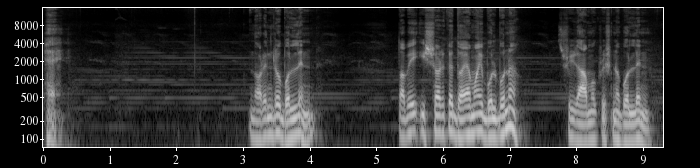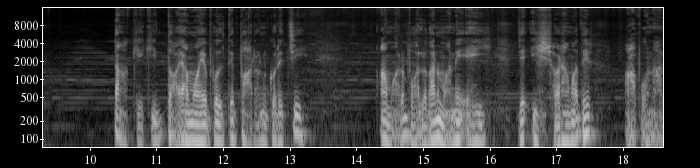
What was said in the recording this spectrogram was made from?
হ্যাঁ। নরেন্দ্র বললেন তবে ঈশ্বরকে দয়াময় বলব না? শ্রীরামকৃষ্ণ বললেন, তাকে কি দয়াময় বলতে বারণ করেছি? আমার বলবার মানে এই যে ঈশ্বর আমাদের আপনার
